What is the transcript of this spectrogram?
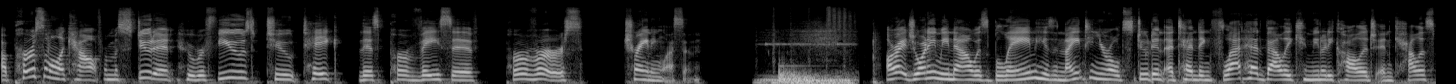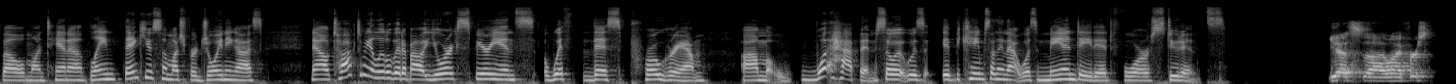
a personal account from a student who refused to take this pervasive, perverse training lesson. All right, joining me now is Blaine. He's a 19 year old student attending Flathead Valley Community College in Kalispell, Montana. Blaine, thank you so much for joining us. Now, talk to me a little bit about your experience with this program. Um, what happened? So it was it became something that was mandated for students. Yes, uh, when I first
